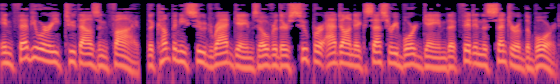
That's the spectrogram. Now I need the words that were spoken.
In February 2005, the company sued RadGames over their Super Add-on accessory board game that fit in the center of the board.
